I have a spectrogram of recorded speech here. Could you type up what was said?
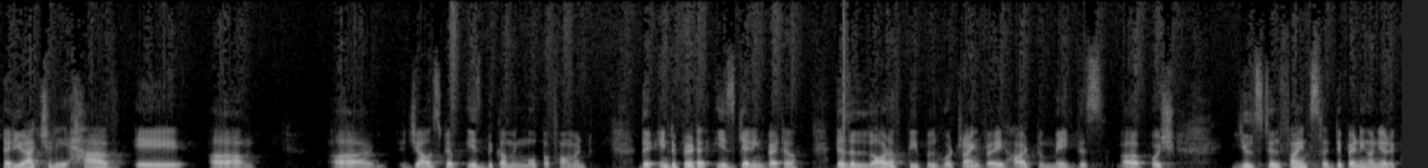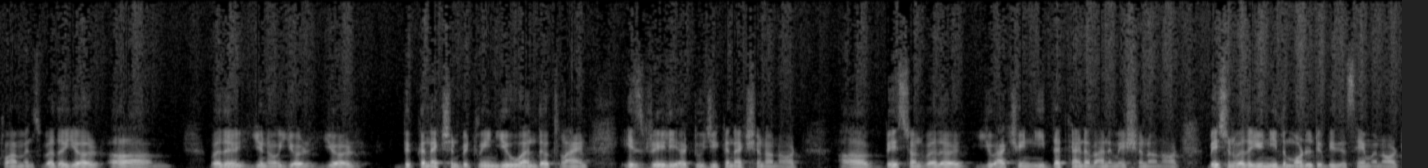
that you actually have a um, JavaScript is becoming more performant. The interpreter is getting better. There's a lot of people who are trying very hard to make this uh, push. You'll still find, depending on your requirements, whether you're, um, whether you know, you're, you're, the connection between you and the client is really a 2G connection or not. Uh, based on whether you actually need that kind of animation or not, based on whether you need the model to be the same or not.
